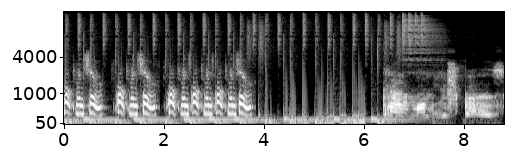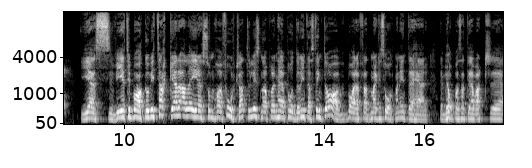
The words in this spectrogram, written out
Talkman Show. Talkman Show. Talkman Talkman Talkman Show. Yes, vi är tillbaka och vi tackar alla er som har fortsatt att lyssna på den här podden och inte har stängt av bara för att Marcus Håkman inte är här. Vi hoppas att det har varit eh, eh,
